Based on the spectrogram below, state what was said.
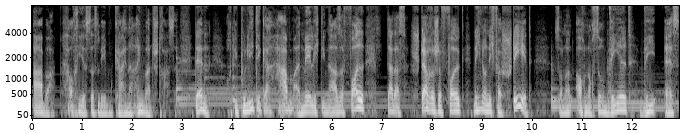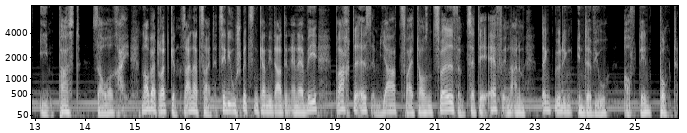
Aber auch hier ist das Leben keine Einbahnstraße. Denn auch die Politiker haben allmählich die Nase voll, da das störrische Volk nicht nur nicht versteht, sondern auch noch so wählt, wie es ihm passt. Sauerei. Norbert Röttgen, seinerzeit CDU-Spitzenkandidat in NRW, brachte es im Jahr 2012 im ZDF in einem denkwürdigen Interview auf den Punkt.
